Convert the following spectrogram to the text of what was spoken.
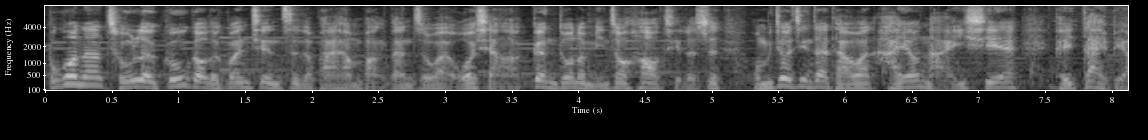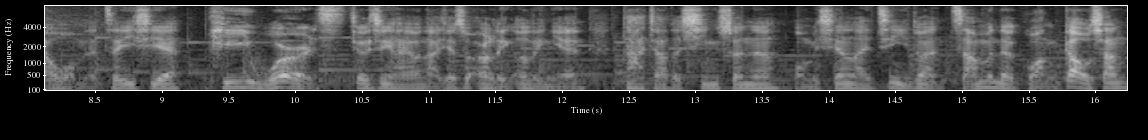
不过呢，除了 Google 的关键字的排行榜单之外，我想啊，更多的民众好奇的是，我们究竟在台湾还有哪一些可以代表我们的这一些 keywords？究竟还有哪些是二零二零年大家的心声呢？我们先来进一段咱们的广告商，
